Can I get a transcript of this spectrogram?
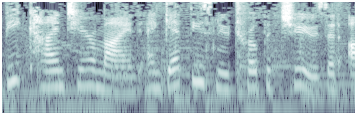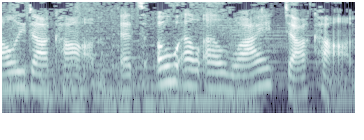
Be kind to your mind and get these nootropic chews at olly.com. That's O-L-L-Y dot com.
